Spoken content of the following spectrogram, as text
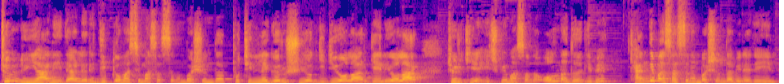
Tüm dünya liderleri diplomasi masasının başında Putin'le görüşüyor, gidiyorlar, geliyorlar. Türkiye hiçbir masada olmadığı gibi kendi masasının başında bile değil.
